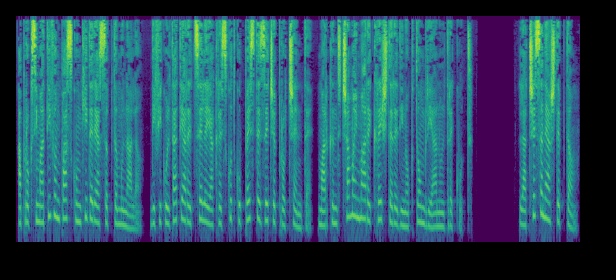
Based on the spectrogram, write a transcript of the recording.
Aproximativ în pas cu închiderea săptămânală, dificultatea rețelei a crescut cu peste 10%, marcând cea mai mare creștere din octombrie anul trecut. La ce să ne așteptăm?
